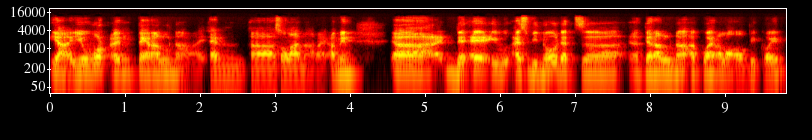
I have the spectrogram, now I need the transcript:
yeah, you work in Terra Luna right? and uh, Solana, right? I mean, uh, the, uh, as we know that uh, Terra Luna acquired a lot of Bitcoin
